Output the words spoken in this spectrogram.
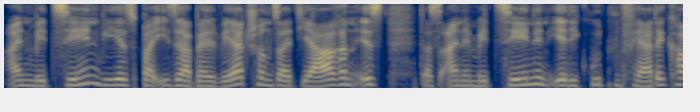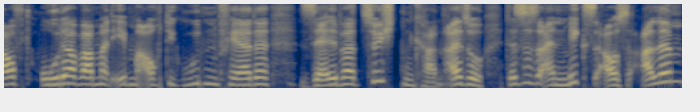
ein Mäzen, wie es bei Isabel Wert schon seit Jahren ist, dass eine Mäzenin ihr die guten Pferde kauft oder weil man eben auch die guten Pferde selber züchten kann. Also das ist ein Mix aus allem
